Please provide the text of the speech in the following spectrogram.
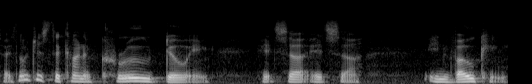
So it's not just the kind of crude doing; it's uh, it's uh, invoking.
